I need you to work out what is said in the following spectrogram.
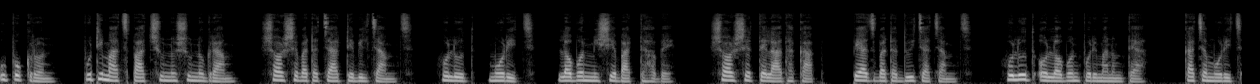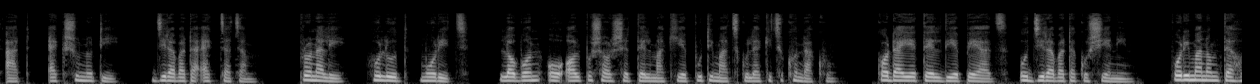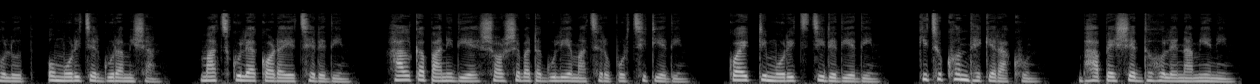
উপকরণ, পুঁটি মাছ পাঁচ শূন্য শূন্য গ্রাম, সর্ষে বাটা চার টেবিল চামচ, হলুদ, মরিচ, লবণ মিশিয়ে বাটতে হবে। সর্ষের তেল আধা কাপ, পেঁয়াজ বাটা দুই চা চামচ, হলুদ ও লবণ পরিমাণম তেয়া কাঁচা মরিচ আট, এক শূন্য টি, জিরা বাটা এক চা চাম। প্রণালী, হলুদ, মরিচ, লবণ ও অল্প সর্ষের তেল মাখিয়ে পুঁটি মাছগুলা কিছুক্ষণ রাখুন। কড়াইয়ে তেল দিয়ে পেঁয়াজ ও জিরাবাটা কষিয়ে নিন। পরিমাণমতে হলুদ ও মরিচের গুঁড়া মিশান। মাছগুলা কড়াইয়ে ছেড়ে দিন। হালকা পানি দিয়ে সর্ষেবাটা গুলিয়ে মাছের ওপর ছিটিয়ে দিন। কয়েকটি মরিচ চিড়ে দিয়ে দিন। কিছুক্ষণ থেকে রাখুন। ভাপে সেদ্ধ হলে নামিয়ে নিন।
